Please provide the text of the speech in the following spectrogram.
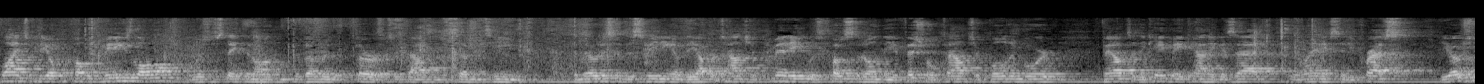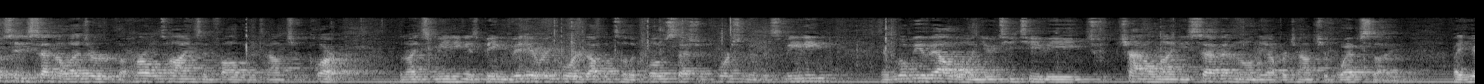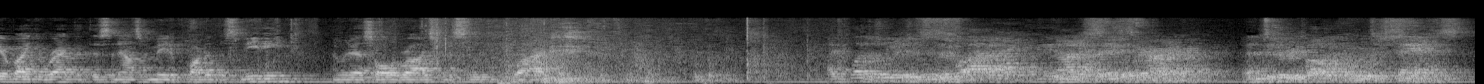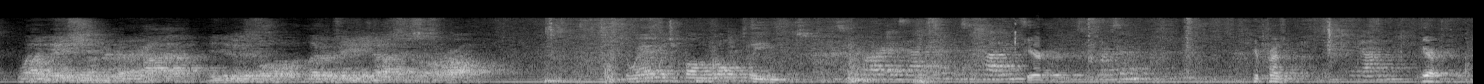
Compliance with the Open Public Meetings Law, I wish to state that on November the 3rd, 2017, the notice of this meeting of the Upper Township Committee was posted on the official Township Bulletin Board, mailed to the Cape May County Gazette, the Atlantic City Press, the Ocean City Sentinel Ledger, the Herald Times, and filed with the Township Clerk. Tonight's meeting is being video recorded up until the closed session portion of this meeting and will be available on UTTV Channel 97 and on the Upper Township website. I hereby direct that this announcement made a part of this meeting. I would ask all to rise for the salute to the flag. I pledge allegiance to the flag of the United States of America and to the republic for which it stands, one nation under God, indivisible, with liberty and justice for all. Joanne, would you call the roll, please? Mr. Carr is absent. Mr. Coggins? Here. Mr. Corson? Here present. Mr. Young? Here.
